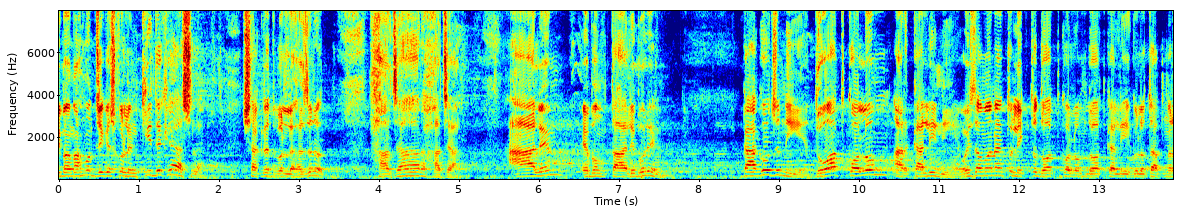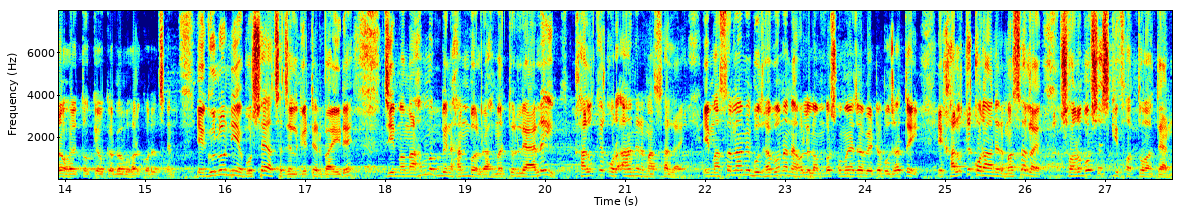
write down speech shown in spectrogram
ইমাম আহমদ জিজ্ঞেস করলেন, কি দেখে আসলাম সাগরেদ বললে হজরত হাজার হাজার আলেম এবং তালিবুলিন কাগজ নিয়ে, দোয়াত কলম আর কালি নিয়ে। ওই জামানায় তো লিখতো দোয়াত কলম, দোয়াত কালি, এগুলো তো আপনারা হয়তো কেউ কেউ ব্যবহার করেছেন। এগুলো নিয়ে বসে আছে জেল গেটের বাইরে, যে ইমাম আহমদ বিন হাম্বল রহমতুল্লাহ আলী খালকে কোরআনের মাসালায়, এই মাসালা আমি বুঝাবো না না হলে লম্বা সময় যাবে এটা বোঝাতেই, এই খালকে কোরআনের মাসালায় সর্বশেষ কি ফতোয়া দেন?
